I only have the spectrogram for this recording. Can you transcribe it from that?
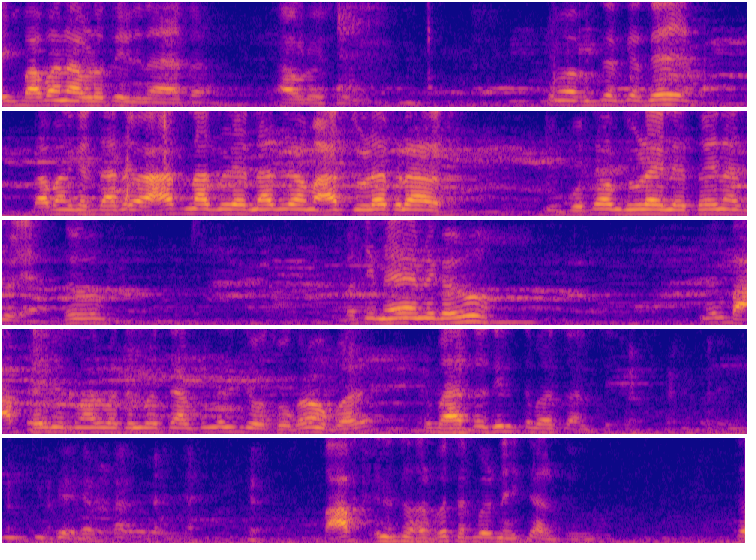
એક બાબાને આવડો તે આયા હતા આવડો છે. એમાં ઓફિસર કે છે, બાબાને કે દાદા, હાથ ના જોડ્યા ના જોડ્યા આમ હાથ જોડ્યા પેલા પોતે આમ જોડાય લે તોય ના જોડ્યા તો પછી મેં એમને કહ્યું, મેં બાપ થઈને તમારું વતન પર ચાલતું નથી. જો છોકરા ઉપર, તો બહાર તો સી રીતે તમારે ચાલશે? બાપ થઈને તો હરબત હરબત નહીં ચાલતું. તો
